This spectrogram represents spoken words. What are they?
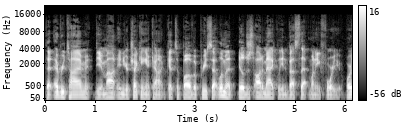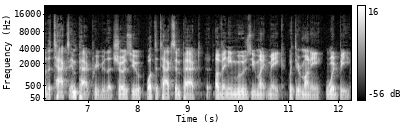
That every time the amount in your checking account gets above a preset limit, it'll just automatically invest that money for you. Or the tax impact preview that shows you what the tax impact of any moves you might make with your money would be.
